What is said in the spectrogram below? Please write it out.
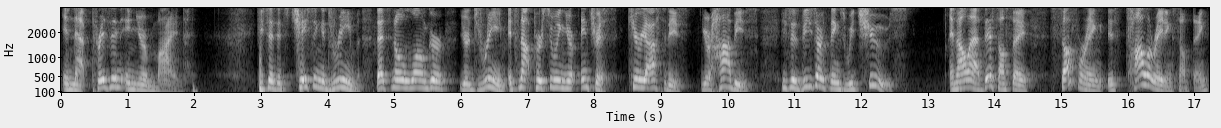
in that prison in your mind. He says it's chasing a dream that's no longer your dream. It's not pursuing your interests, curiosities, your hobbies. He says these are things we choose. And I'll add this I'll say suffering is tolerating something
